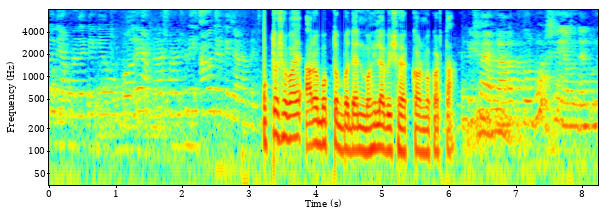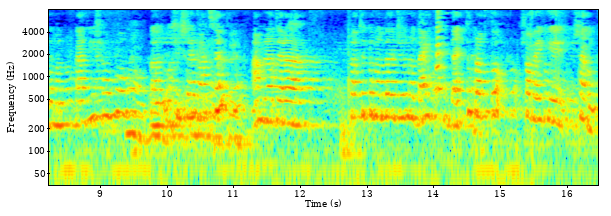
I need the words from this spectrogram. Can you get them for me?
যদি আপনাদেরকে কেউ বলে আপনারা সরাসরি আমাদেরকে জানাবেন। উক্ত সভায় আরও বক্তব্য দেন মহিলা বিষয়ক কর্মকর্তা। বিষয়ে আমরা আলাপ করব সেই আমাদের গণ্যমান্য কাজী সহ ওসি সাহেব আছেন। আমরা যারা সচেতনতার জন্য দায়িত্বপ্রাপ্ত সবাইকে স্বাগত।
